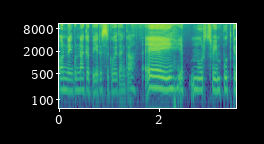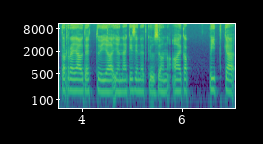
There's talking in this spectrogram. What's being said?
on niin kuin näköpiirissä kuitenkaan. Ei, ja Nord Stream-putket on räjäytetty ja, ja näkisin, että kyllä se on aika pitkä,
